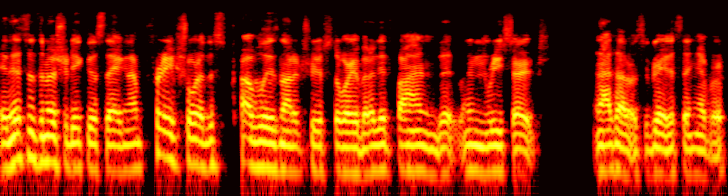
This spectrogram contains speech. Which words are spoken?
And this is the most ridiculous thing. And I'm pretty sure this probably is not a true story, but I did find it in research, and I thought it was the greatest thing ever.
